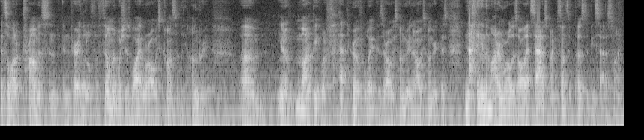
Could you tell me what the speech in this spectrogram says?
It's a lot of promise and, and very little fulfillment, which is why we're always constantly hungry. Um, you know, modern people are fat, they're overweight because they're always hungry, and they're always hungry because nothing in the modern world is all that satisfying. It's not supposed to be satisfying.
